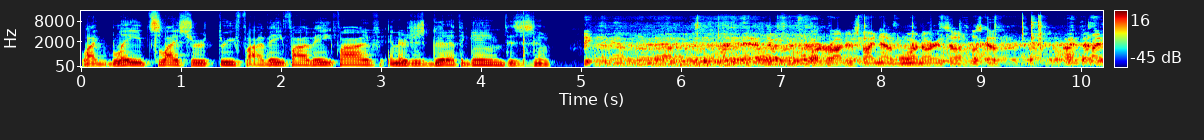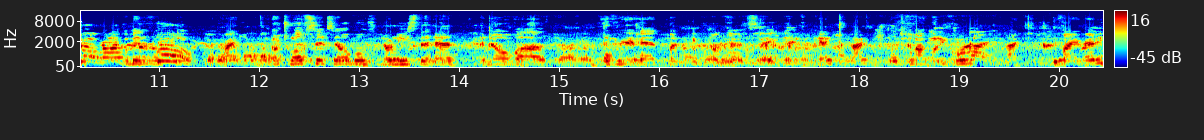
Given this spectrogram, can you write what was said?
like Blade Slicer three five eight five eight five, and they're just good at the game. This is him. Parker Rogers fighting out of Warren, Arkansas. Let's go. Let's go, Rob. Let's go. All right. No 12 6 elbows, no knees to the head, and no uh, over your head putting people on the head. Okay? All right. Come on, go to corner. All right. You fighting ready?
